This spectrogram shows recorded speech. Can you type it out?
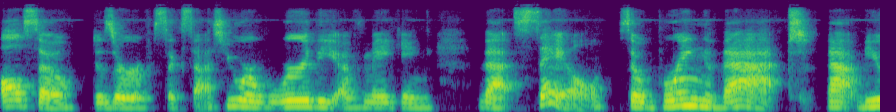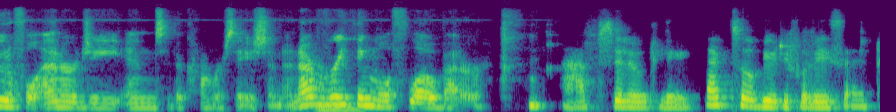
also deserve success. You are worthy of making that sale. So bring that that beautiful energy into the conversation and everything will flow better. Absolutely. That's so beautifully said.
